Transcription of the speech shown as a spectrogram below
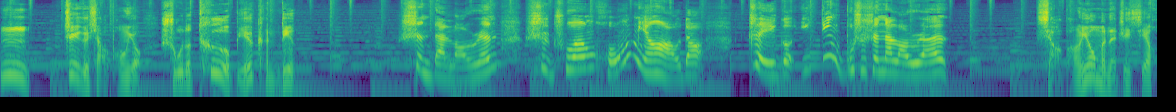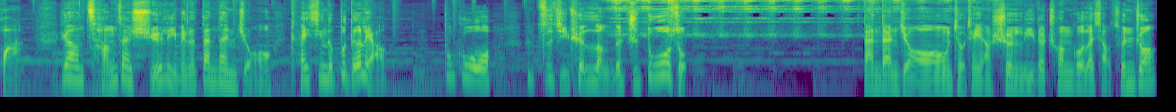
嗯，这个小朋友说的特别肯定。圣诞老人是穿红棉袄的，这个一定不是圣诞老人。小朋友们的这些话让藏在雪里面的蛋蛋囧开心的不得了。不过自己却冷得直哆嗦。蛋蛋囧就这样顺利的穿过了小村庄，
